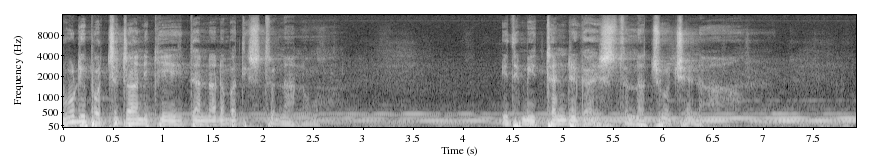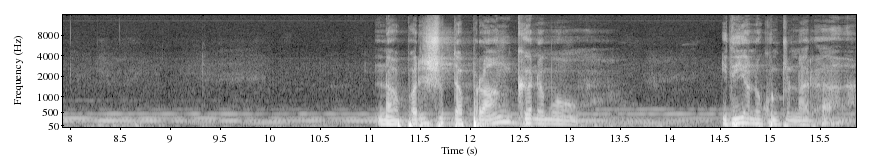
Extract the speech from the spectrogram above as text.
రూఢిపరచడానికి దాన్ని అనుమతిస్తున్నాను. ఇది మీ తండ్రిగా ఇస్తున్న సూచన. నా పరిశుద్ధ ప్రాంగణము ఇది అనుకుంటున్నారా?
